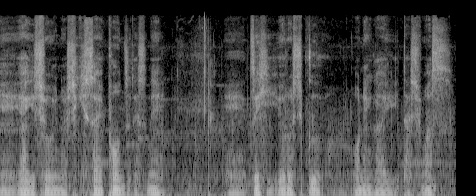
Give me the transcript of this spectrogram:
えー、ヤギ醤油の色彩ポン酢ですね、えーぜひよろしくお願いいたします。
